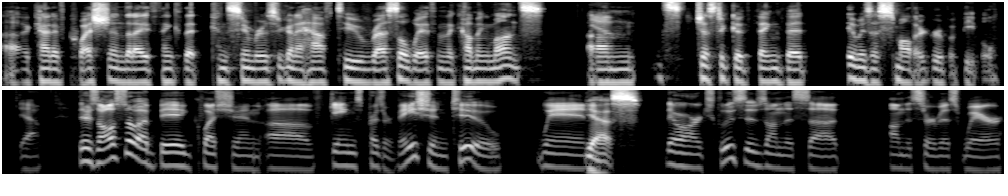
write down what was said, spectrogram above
uh, kind of question that I think that consumers are going to have to wrestle with in the coming months. Yeah. Um, it's just a good thing that it was a smaller group of people. Yeah. There's also a big question of games preservation too when yes there are exclusives on this uh on this service where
